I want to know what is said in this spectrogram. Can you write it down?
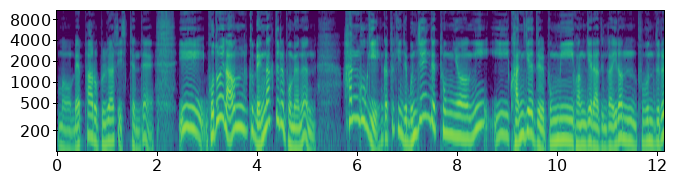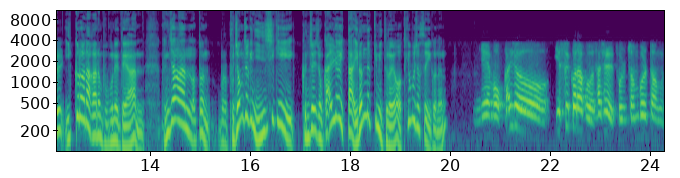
뭐 매파로 분류할 수 있을 텐데 이 보도에 나온 그 맥락들을 보면은 한국이 그러니까 특히 이제 문재인 대통령이 이 관계들 북미 관계라든가 이런 부분들을 이끌어 나가는 부분에 대한 굉장한 어떤 뭐라 부정적인 인식이 근저에 좀 깔려 있다 이런 느낌이 들어요. 어떻게 보셨어요, 이거는? 예, 뭐 깔려 있을 거라고 사실 존 볼턴이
